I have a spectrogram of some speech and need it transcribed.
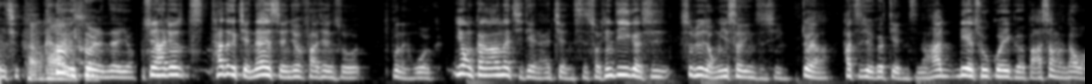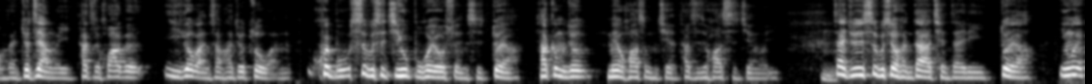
本 没有人在用，所以他就他这个简单的实验就发现说不能 work。用刚刚那几点来检视，首先第一个是是不是容易设定执行？对啊，它只有一个点子，然后他列出规格，把它上传到网站，就这样而已。它只花个一个晚上它就做完了，会不是不是几乎不会有损失？对啊，他根本就没有花什么钱，他只是花时间而已。嗯再就是是不是有很大的潜在利益？对啊，因为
